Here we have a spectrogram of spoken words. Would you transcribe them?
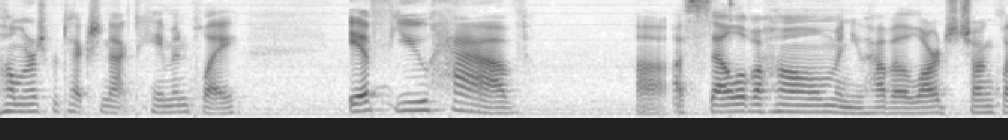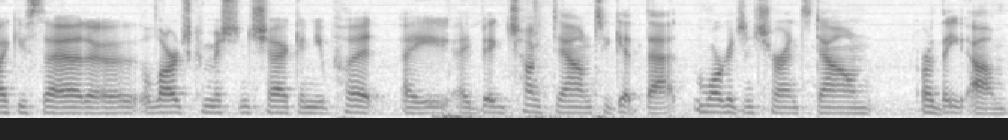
Homeowners Protection Act came in play. If you have uh, a sale of a home and you have a large chunk, like you said, a, a large commission check, and you put a, a big chunk down to get that mortgage insurance down or the um,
